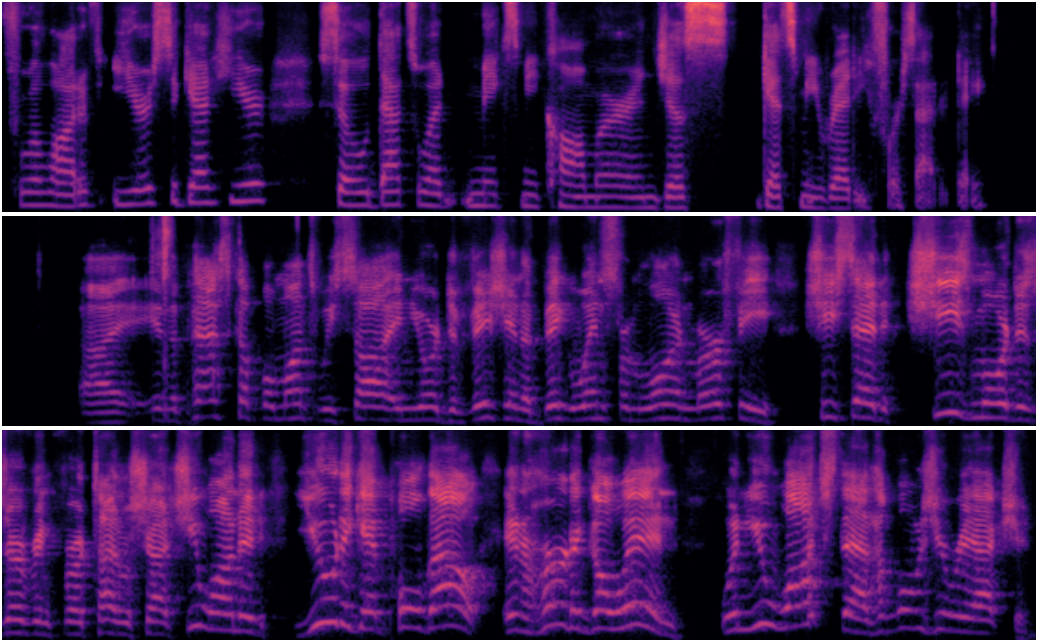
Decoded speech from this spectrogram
for a lot of years to get here, so that's what makes me calmer and just gets me ready for Saturday. Uh, in the past couple months, we saw in your division a big win from Lauren Murphy. She said she's more deserving for a title shot. She wanted you to get pulled out and her to go in. When you watched that, what was your reaction?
